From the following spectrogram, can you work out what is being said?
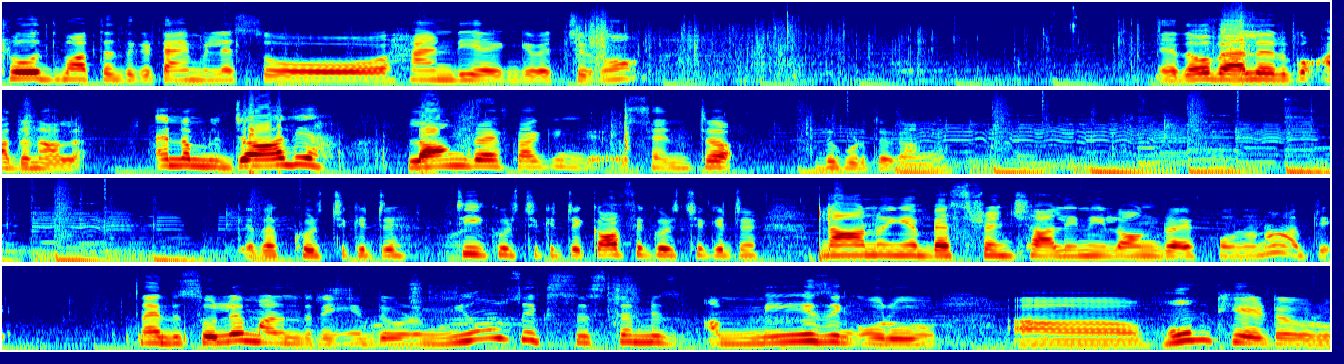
க்ளோத் மாற்றுறதுக்கு டைம் இல்லை ஸோ ஹேண்டியாக இங்கே வச்சுருக்கோம். ஏதோ வேலை இருக்கும் அதனால். அண்ட் நம்ம ஜாலியாக லாங் ட்ரைவ்க்காக இங்கே சென்டர் இது கொடுத்துருக்காங்க. ஏதோ குடிச்சிக்கிட்டு டீ குடிச்சிக்கிட்டு காஃபி குடிச்சிக்கிட்டு நானும் என் best friend Shalini long drive போகணுன்னா அப்படியே நான் இது சொல்ல மறந்துட்டேன். இதோட மியூசிக் சிஸ்டம் இஸ் அமேசிங் ஒரு ஹோம் தியேட்டர் ஒரு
